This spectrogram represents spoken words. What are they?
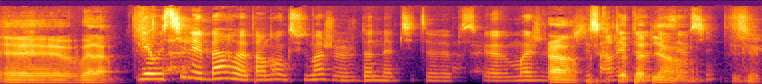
Euh, voilà. Il y a aussi les bars, euh, pardon, excuse-moi, je, je donne ma petite. euh, parce que moi, je- Ah, j'ai que parlé de bien. baiser aussi.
